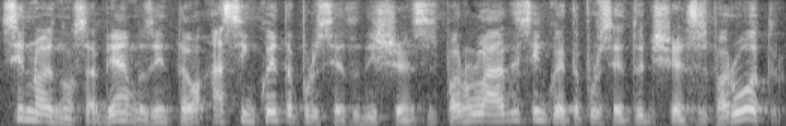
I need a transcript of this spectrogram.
Se nós não sabemos, então há 50% de chances para um lado e 50% de chances para o outro.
